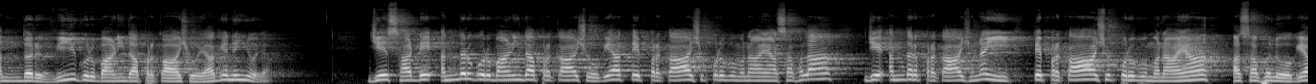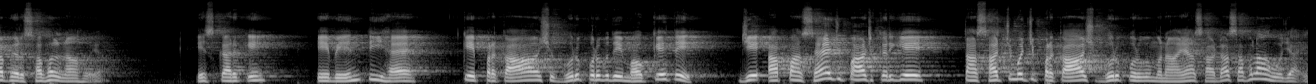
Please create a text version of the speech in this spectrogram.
ਅੰਦਰ ਵੀ ਗੁਰਬਾਣੀ ਦਾ ਪ੍ਰਕਾਸ਼ ਹੋਇਆ ਕਿ ਨਹੀਂ ਹੋਇਆ? ਜੇ ਸਾਡੇ ਅੰਦਰ ਗੁਰਬਾਣੀ ਦਾ ਪ੍ਰਕਾਸ਼ ਹੋ ਗਿਆ ਤੇ ਪ੍ਰਕਾਸ਼ ਪੁਰਬ ਮਨਾਇਆ ਸਫਲਾ ਜੇ ਅੰਦਰ ਪ੍ਰਕਾਸ਼ ਨਹੀਂ ਤੇ ਪ੍ਰਕਾਸ਼ ਪੁਰਬ ਮਨਾਇਆ, ਅਸਫਲ ਹੋ ਗਿਆ, ਫਿਰ ਸਫਲ ਨਾ ਹੋਇਆ। ਇਸ ਕਰਕੇ ਇਹ ਬੇਨਤੀ ਹੈ ਕਿ ਪ੍ਰਕਾਸ਼ ਗੁਰਪੁਰਬ ਦੇ ਮੌਕੇ ਤੇ ਜੇ ਆਪਾਂ ਸਹਿਜ ਪਾਠ ਕਰੀਏ, ਤਾਂ ਸੱਚਮੁੱਚ ਪ੍ਰਕਾਸ਼ ਗੁਰਪੁਰਬ ਮਨਾਇਆ ਸਾਡਾ ਸਫਲਾ ਹੋ ਜਾਏ।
